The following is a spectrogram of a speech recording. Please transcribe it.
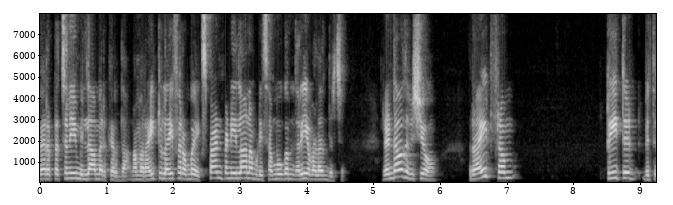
வேற பிரச்சனையும் இல்லாமல் இருக்கிறது தான். நம்ம ரைட் டு லைஃப்பை ரொம்ப எக்ஸ்பேண்ட் பண்ணிலாம் நம்முடைய சமூகம் நிறைய வளர்ந்துருச்சு. ரெண்டாவது விஷயம் right from treated with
